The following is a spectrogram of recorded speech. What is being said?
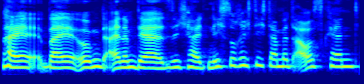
bei, bei irgendeinem, der sich halt nicht so richtig damit auskennt.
